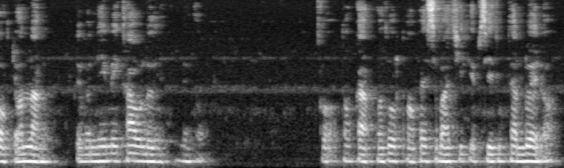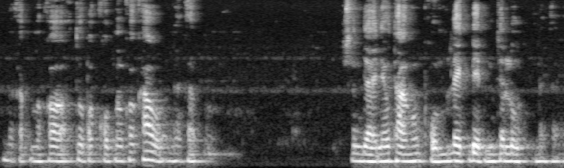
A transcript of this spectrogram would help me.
ออกย้อนหลัง แต่วันนี้ไม่เข้าเลยนะครับก็ต้องกราบขอโทษขอให้สมาชิก FC ทุกท่านด้วยเนาะนะครับมันก็ตัวประกบมันก็เข้านะครับ ส่วนใหญ่แนวทางของผมเลขเด็ดมันจะหลุดนะครับ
